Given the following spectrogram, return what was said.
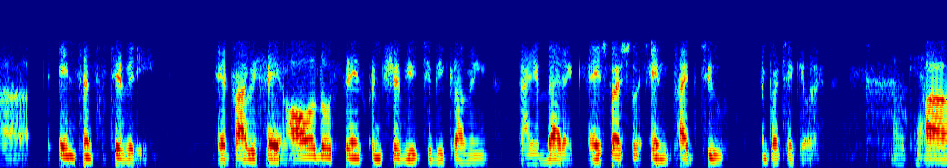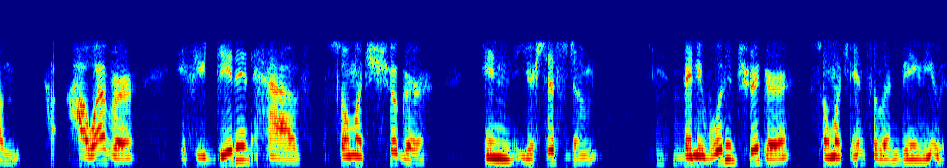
uh, insensitivity. I'd probably say all of those things contribute to becoming diabetic, especially in type 2 in particular. Okay. Um, h- however, if you didn't have so much sugar in your system, Mhm. then it wouldn't trigger so much insulin being used.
